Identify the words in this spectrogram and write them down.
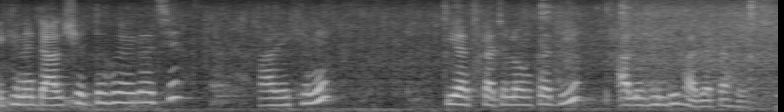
এখানে ডাল সেদ্ধ হয়ে গেছে। আর এখানে পেঁয়াজ, কাঁচা লঙ্কা দিয়ে আলু ভেন্ডি ভাজাটা হচ্ছে।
